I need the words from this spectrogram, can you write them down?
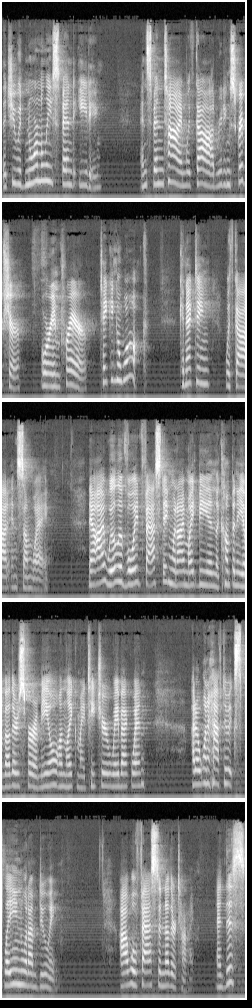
that you would normally spend eating and spend time with God reading scripture or in prayer, taking a walk, connecting with God in some way. Now, I will avoid fasting when I might be in the company of others for a meal, unlike my teacher way back when. I don't want to have to explain what I'm doing. I will fast another time. And this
